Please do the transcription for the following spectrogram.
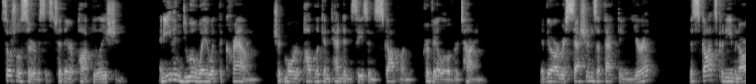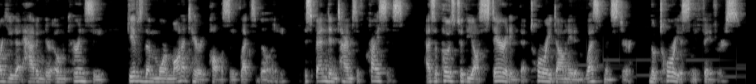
social services to their population, and even do away with the crown should more Republican tendencies in Scotland prevail over time. If there are recessions affecting Europe, the Scots could even argue that having their own currency gives them more monetary policy flexibility to spend in times of crisis as opposed to the austerity that Tory dominated Westminster notoriously favors.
